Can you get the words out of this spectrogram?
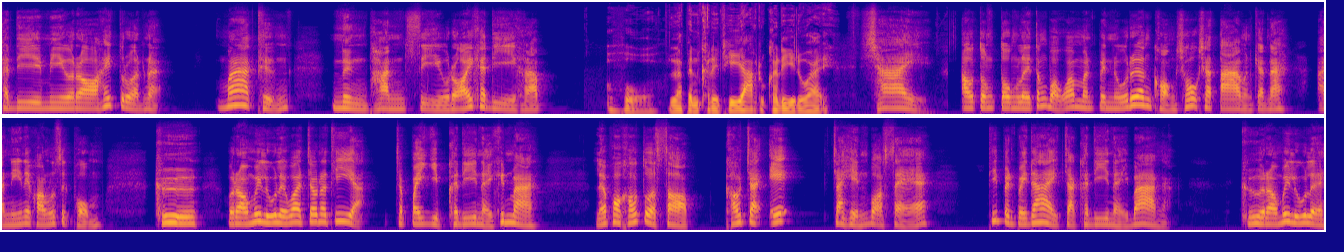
คดีมีรอให้ตรวจน่ะมากถึง 1,400 คดีครับ โอ้โห และเป็นคดีที่ยากทุกคดีด้วย ใช่ เอาตรงๆเลยต้องบอกว่ามันเป็นเรื่องของโชคชะตาเหมือนกันนะ อันนี้ในความรู้สึกผม คือเราไม่รู้เลยว่าเจ้าหน้าที่อะจะไปหยิบคดีไหนขึ้นมา แล้วพอเขาตรวจสอบ เขาจะเอ๊ะ จะเห็นเบาะแสที่เป็นไปได้จากคดีไหนบ้างอะ คือเราไม่รู้เลย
